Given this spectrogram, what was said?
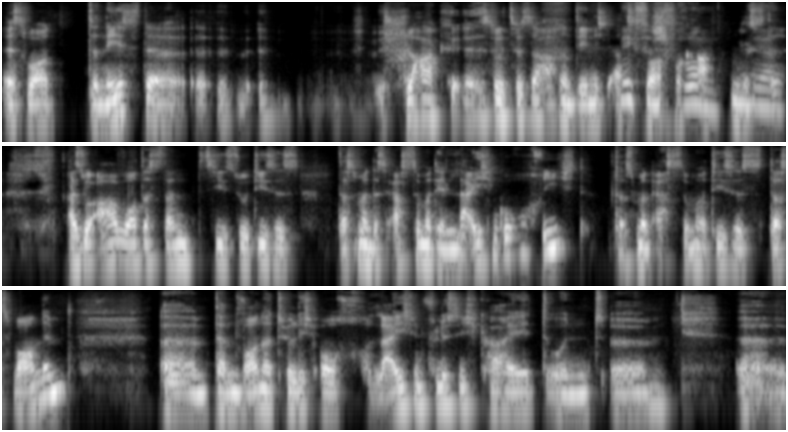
Es war der nächste äh, Schlag äh, sozusagen, den ich erstmal verkraften musste. Ja. Also A war das dann so dieses, dass man das erste Mal den Leichengeruch riecht, dass man erst einmal dieses, das wahrnimmt. Ähm, dann war natürlich auch Leichenflüssigkeit und ähm, äh,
